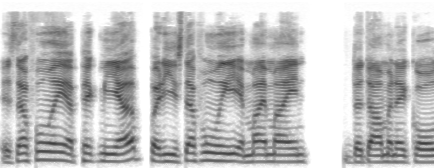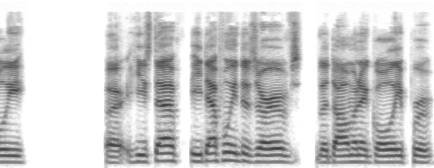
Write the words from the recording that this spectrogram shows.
It's definitely a pick me up, but he's definitely in my mind the dominant goalie. Uh, he's def he definitely deserves the dominant goalie per-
